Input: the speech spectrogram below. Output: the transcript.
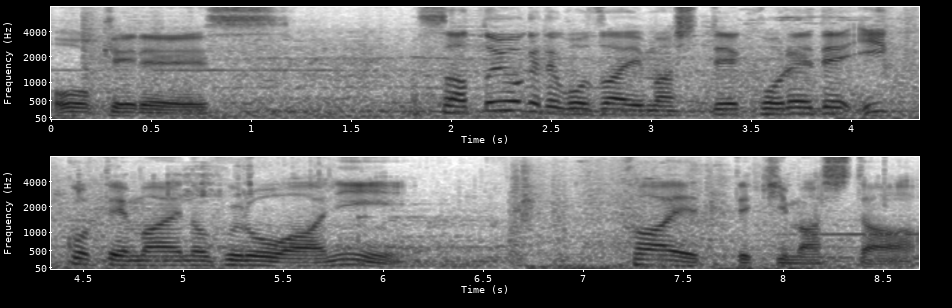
OK です。さあというわけでございましてこれで1個手前のフロアに帰ってきました。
